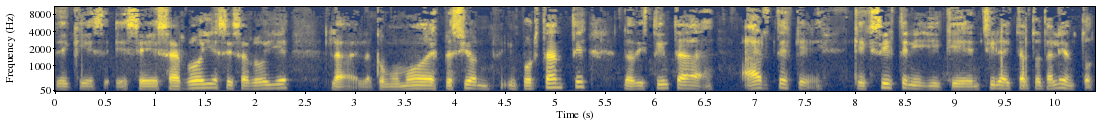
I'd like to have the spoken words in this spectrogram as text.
de que se, desarrolle, se desarrolle la, como modo de expresión importante las distintas artes que, que existen y, que en Chile hay tanto talento.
